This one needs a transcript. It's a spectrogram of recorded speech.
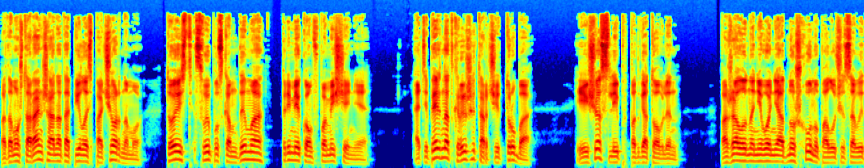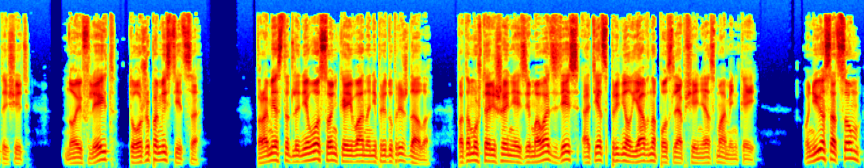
потому что раньше она топилась по-черному, то есть с выпуском дыма прямиком в помещение. А теперь над крышей торчит труба. И еще слип подготовлен. Пожалуй, на него не одну шхуну получится вытащить. Но и флейт тоже поместится. Про место для него Сонька Ивана не предупреждала, потому что решение зимовать здесь отец принял явно после общения с маменькой. У нее с отцом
